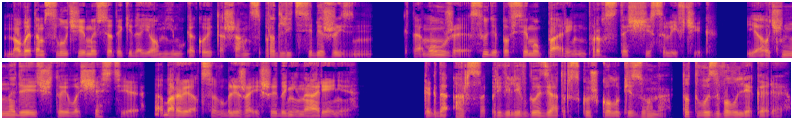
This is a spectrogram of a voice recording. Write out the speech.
Но в этом случае мы все-таки даем ему какой-то шанс продлить себе жизнь. К тому же, судя по всему, парень просто счастливчик. Я очень надеюсь, что его счастье оборвется в ближайшие дни на арене. Когда Арса привели в гладиаторскую школу Кизона, тот вызвал лекаря.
